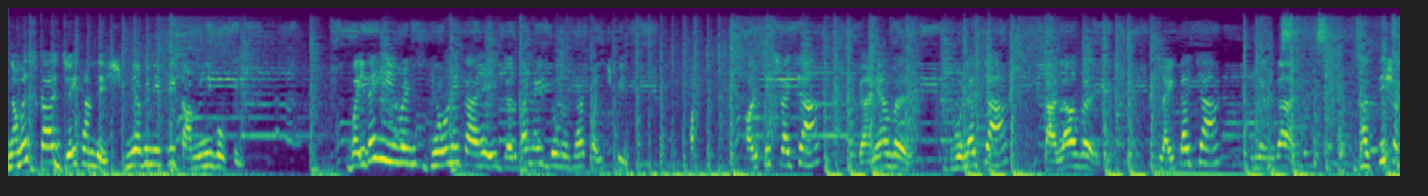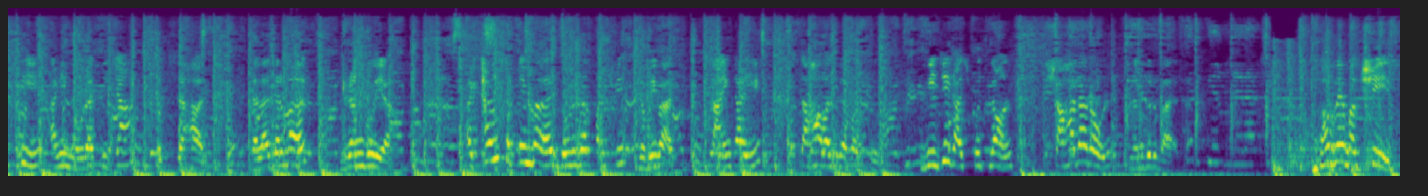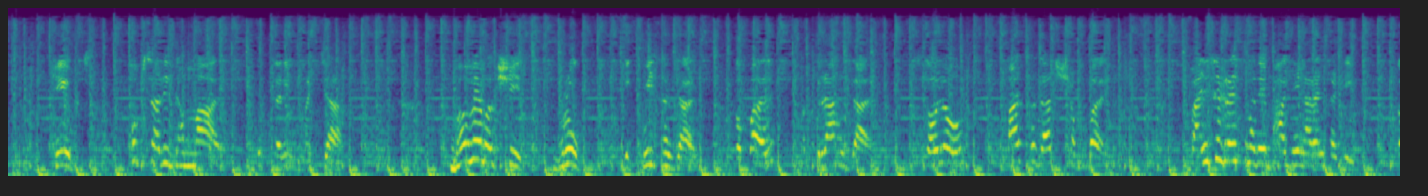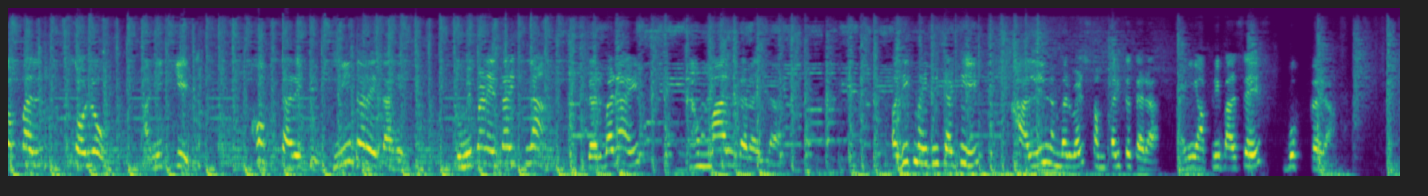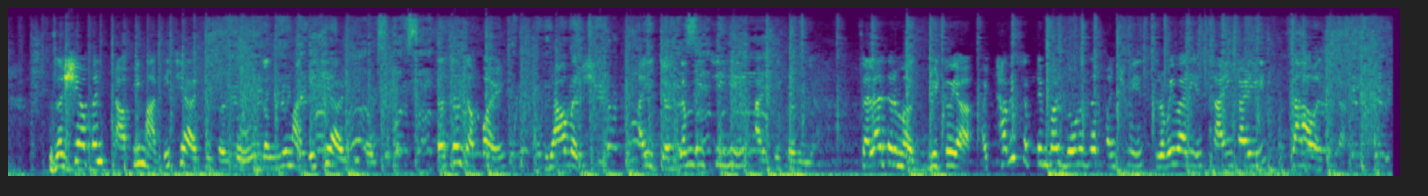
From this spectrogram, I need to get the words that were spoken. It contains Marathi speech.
नमस्कार जय खानदेश मी अभिनेत्री कामिनी भोपे वैदही इव्हेंट्स घेऊन येत आहे गरबा नाईट दोन हजार पंचवीस. ऑर्केस्ट्राच्या गाण्यावर ढोलाच्या तालावर लाईटाच्या रंगात भक्ती शक्ती आणि नवरात्रीच्या उत्साहात. चला तर मग रंगूया. अठ्ठावीस सप्टेंबर दोन हजार पंचवीस रविवार सायंकाळी सहा वाजल्यापासून. Viji Rajput lawns Shahada road Nandurbar. भव्य बक्षीस गिफ्ट खूप सारी धम्माल खूप सारी मज्जा. भव्य बक्षीस ग्रुप एकवीस हजार. कपल अकरा हजार. सोलो पाच हजार शंभर. फॅन्सी ड्रेस मध्ये भाग घेणाऱ्यांसाठी कपल सोलो आणि किट खूप सारे गिफ्ट मी तर येत आहे. तुम्ही पण येतायच ना. गरबा नाही धम्माल करायला. अधिक माहितीसाठी खालील नंबरवर संपर्क करा आणि आपली पासे बुक करा. जशी आपण तापी मातेची आरती करतो गंगू मातेची आरती करतो तसंच आपण या वर्षी आई जगदंबेचीही आरती करूया. चला तर मग भेटूया अठ्ठावीस सप्टेंबर दोन हजार पंचवीस रविवारी सायंकाळी सहा वाजता.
